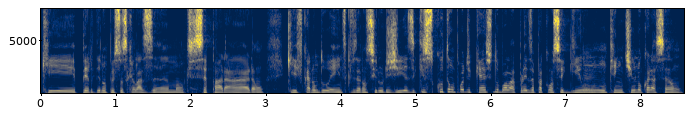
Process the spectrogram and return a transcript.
que perderam pessoas que elas amam, que se separaram, que ficaram doentes, que fizeram cirurgias e que escutam o podcast do Bola Presa para conseguir um quentinho no coração.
